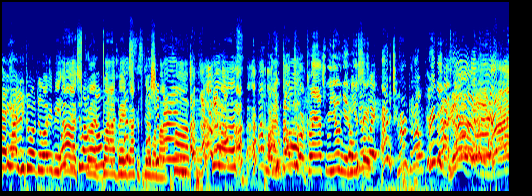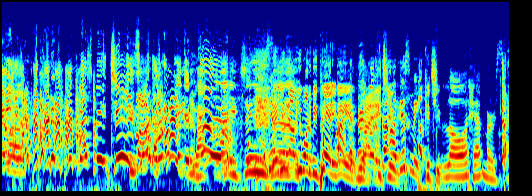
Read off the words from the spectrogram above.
"Hey, how you doing, Dolores?" Baby, What I did- I know strut by, you? baby. I can still wear my name? pump. yes. I'm Or like, you go to a class reunion and you say, it. I turned out pretty Good, good. right? Must be Jesus. 'Cause I'm looking Got to be Jesus. And you know you want to be petty then. Right. Look at you. Uh, this me. Look at you. Lord have mercy.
